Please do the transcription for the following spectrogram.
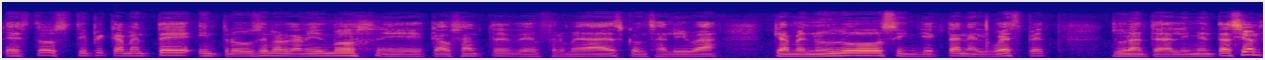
estos típicamente introducen organismos causantes de enfermedades con saliva que a menudo se inyectan en el huésped durante la alimentación.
